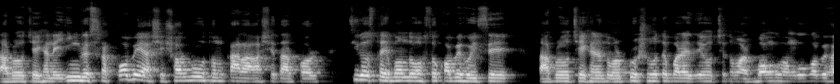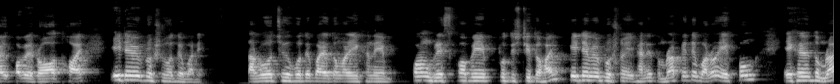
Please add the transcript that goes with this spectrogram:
তারপর হচ্ছে এখানে ইংরেজরা কবে আসে, সর্বপ্রথম কারা আসে, তারপর চিরস্থায়ী বন্দোবস্ত কবে হয়েছে তারপর হচ্ছে এখানে তোমার প্রশ্ন হতে পারে যে হচ্ছে তোমার বঙ্গভঙ্গ কবে হয়, কবে রথ হয়, এই টাইপের প্রশ্ন হতে পারে। তারপর হচ্ছে হতে পারে তোমার এখানে কংগ্রেস কবে প্রতিষ্ঠিত হয়? এই টাইপের প্রশ্ন এখানে তোমরা পেতে পারো এবং এখানে তোমরা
